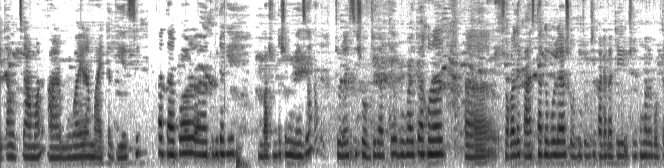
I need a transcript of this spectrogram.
এটা হচ্ছে আমার। আর মোবাইল আর মায়েরটা দিয়ে এসেছি। আর তারপর টুকিটাকি বাসন টাসন মেজে চলে এসেছি সবজি কাটতে। বুবাই তো এখন আর সকালে কাজ থাকে বলে আর সবজি টবজি কাটাকাটি সেরকমভাবে করতে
